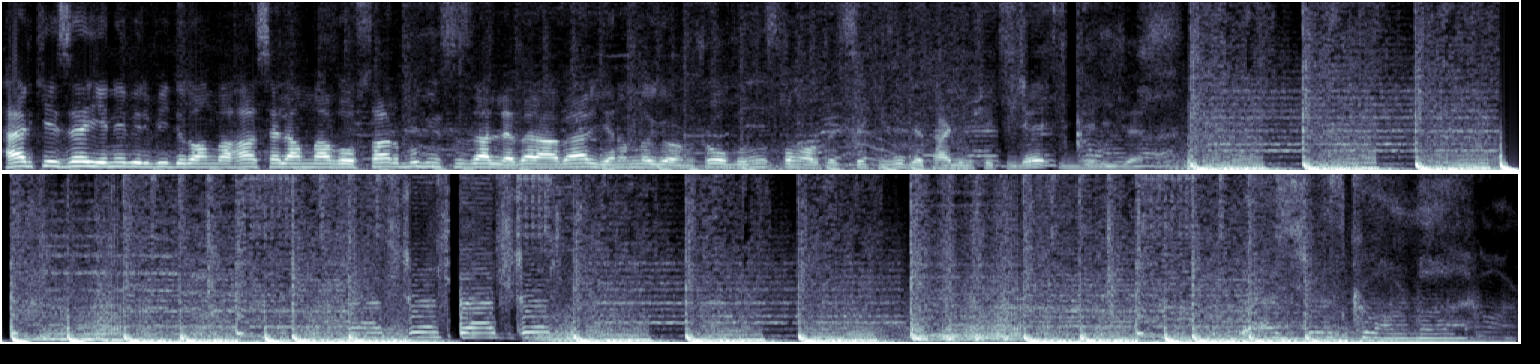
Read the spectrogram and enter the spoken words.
Herkese yeni bir videodan daha selamlar dostlar. Bugün sizlerle beraber yanımda görmüş olduğunuz Honor Pet 8'i detaylı bir şekilde inceleyeceğiz. just that's just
